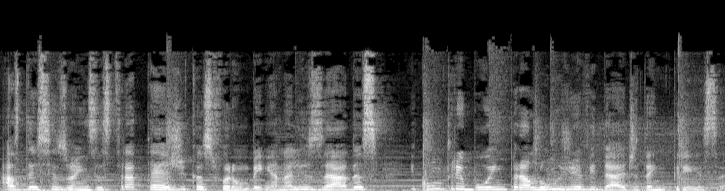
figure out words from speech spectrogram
as decisões estratégicas foram bem analisadas e contribuem para a longevidade da empresa.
